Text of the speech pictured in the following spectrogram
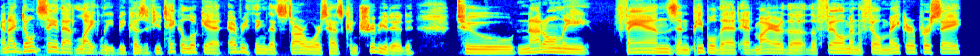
And I don't say that lightly because if you take a look at everything that Star Wars has contributed to not only fans and people that admire the the film and the filmmaker per se,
